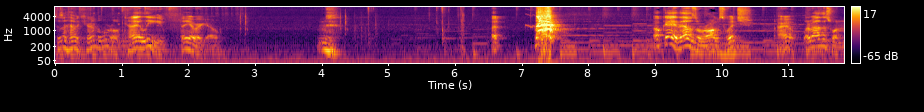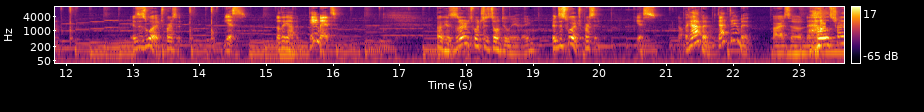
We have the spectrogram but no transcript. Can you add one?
Doesn't have a care in the world. Can I leave? There we go. what? Ah! Okay, that was the wrong switch. Alright, what about this one? It's a switch, press it. Yes. Nothing happened. Damn it! Okay, so certain switches don't do anything. It's a switch, press it. Yes. Nothing happened. God damn it. Alright, so now let's try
